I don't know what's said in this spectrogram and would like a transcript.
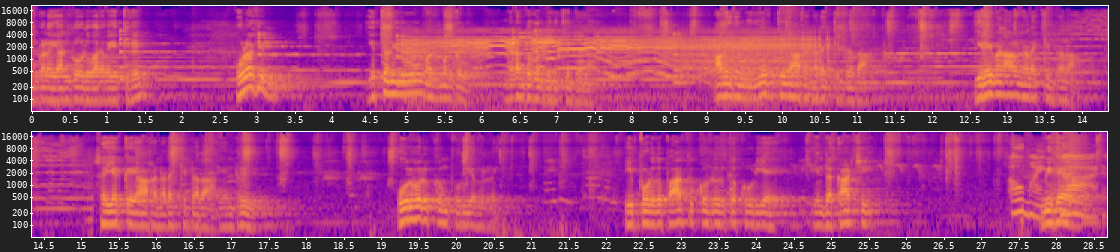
உங்களை அன்போடு வரவேற்கிறேன். உலகில் எத்தனையோ மர்மங்கள் நடந்து கொண்டிருக்கின்றன. அவைகள் இயற்கையாக நடக்கின்றதா? இறைவனால் நடக்கின்றதா? செயற்கையாக நடக்கின்றதா என்று ஒருவருக்கும் புரியவில்லை. இப்பொழுது பார்த்து கொண்டிருக்கக்கூடிய இந்த காட்சி மிக god.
